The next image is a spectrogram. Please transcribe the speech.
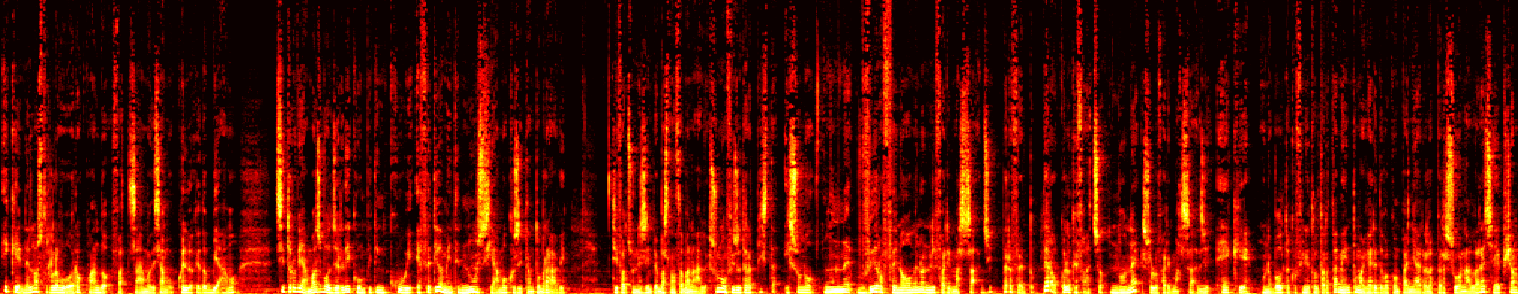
è che nel nostro lavoro, quando facciamo diciamo quello che dobbiamo, ci troviamo a svolgere dei compiti in cui effettivamente non siamo così tanto bravi. Ti faccio un esempio abbastanza banale. Sono un fisioterapista e sono un vero fenomeno nel fare i massaggi. Perfetto. Però quello che faccio non è solo fare i massaggi, è che una volta che ho finito il trattamento magari devo accompagnare la persona alla reception,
